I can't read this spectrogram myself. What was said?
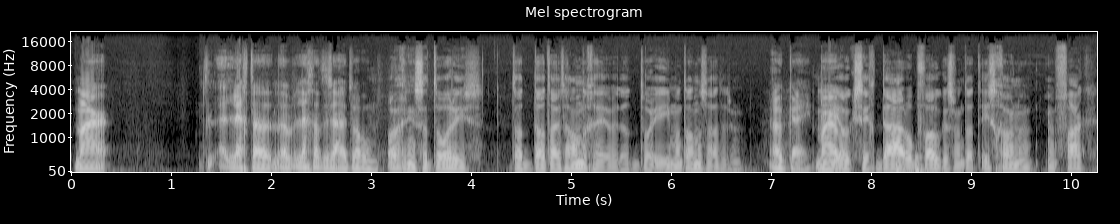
Maar leg dat, leg dat eens uit, waarom? Organisatorisch. Dat, dat uit handen geven. Dat door iemand anders laten doen. Oké, Maar maar... die ook zich daarop focussen. Want dat is gewoon een, een vak.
